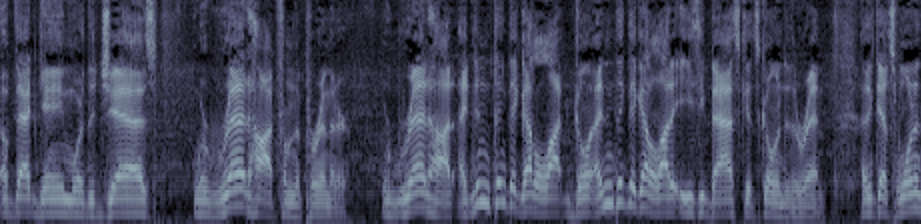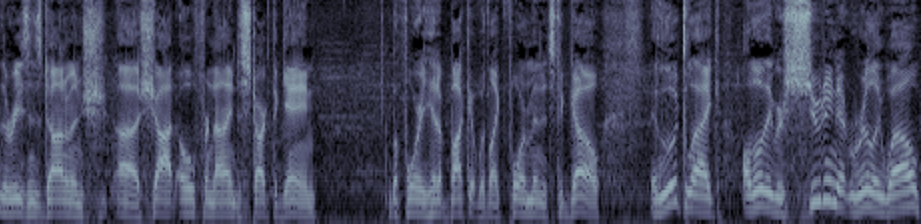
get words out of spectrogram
of that game where the Jazz were red hot from the perimeter red hot. I didn't think they got a lot going. I didn't think they got a lot of easy baskets going to the rim. I think that's one of the reasons Donovan sh- uh, shot 0 for 9 to start the game before he hit a bucket with like four minutes to go. It looked like, although they were shooting it really well,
